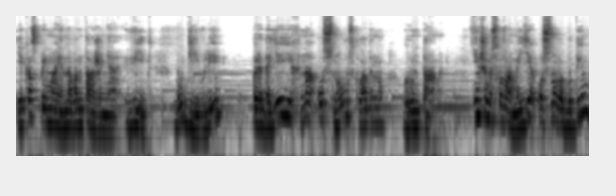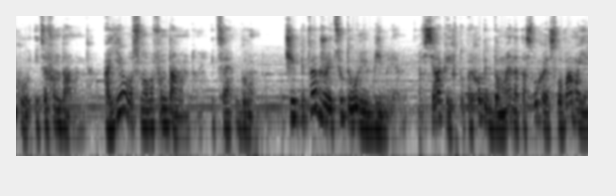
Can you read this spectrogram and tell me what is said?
яка сприймає навантаження від будівлі, передає їх на основу, складену ґрунтами. Іншими словами, є основа будинку, і це фундамент, а є основа фундаменту, і це ґрунт. Чи підтверджує цю теорію Біблія? Всякий, хто приходить до мене та слухає слова мої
